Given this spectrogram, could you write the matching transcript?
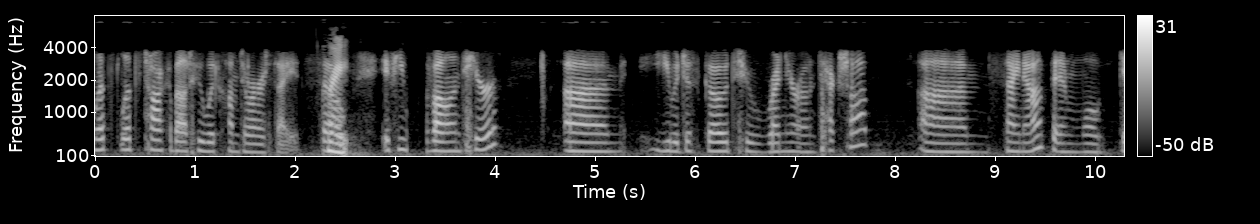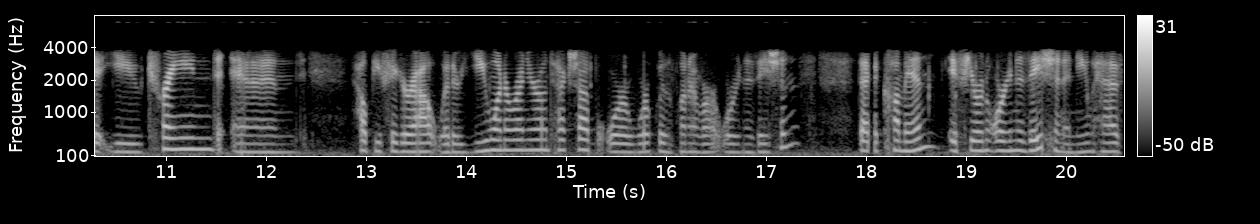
let's let's talk about who would come to our site. So Great. if you volunteer, um, you would just go to Run Your Own Tech Shop, um, sign up, and we'll get you trained and help you figure out whether you want to run your own tech shop or work with one of our organizations that come in. If you're an organization and you have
